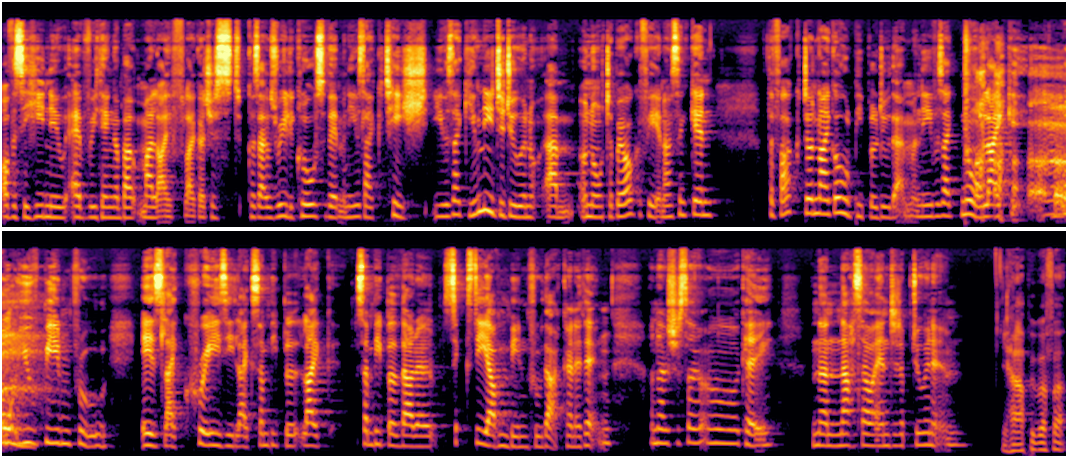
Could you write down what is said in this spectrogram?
obviously he knew everything about my life. Like I just because I was really close with him, and he was like, "Tish," he was like, "You need to do an um, an autobiography," and I was thinking. The fuck? Don't like old people do them? And he was like, no, like what you've been through is like crazy. Like some people, like some people that are sixty haven't been through that kind of thing. And I was just like, oh, okay. And then that's how I ended up doing it. You happy with it?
